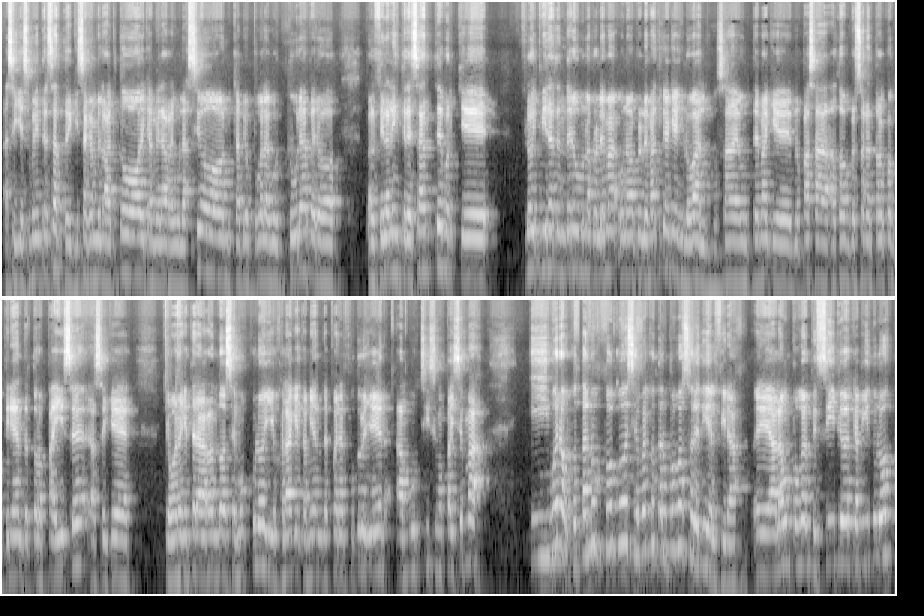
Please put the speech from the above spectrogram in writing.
Así que es súper interesante. Quizá cambie los actores, cambie la regulación, cambie un poco la cultura, pero al final es interesante porque Floyd viene a atender una, problema, una problemática que es global. O sea, es un tema que no pasa a todas personas en todos los continentes, en todos los países. Así que qué bueno que estén agarrando ese músculo y ojalá que también después en el futuro lleguen a muchísimos países más. Y bueno, contarnos un poco, si me puedes contar un poco sobre ti, Delfina. Eh, hablamos un poco al principio del capítulo,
